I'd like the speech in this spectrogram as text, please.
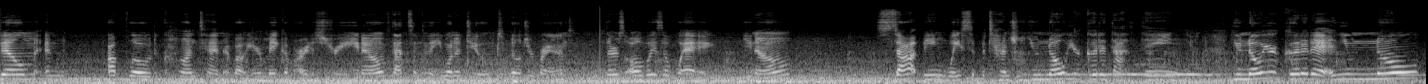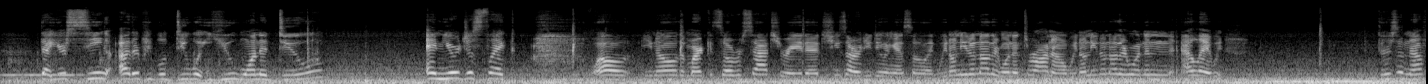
Film and upload content about your makeup artistry, you know, if that's something that you want to do to build your brand. There's always a way, you know? Stop being wasted potential. You know you're good at that thing. You know you're good at it and you know that you're seeing other people do what you want to do and you're just like well, you know, the market's oversaturated. She's already doing it, so like we don't need another one in Toronto. We don't need another one in LA. We, there's enough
